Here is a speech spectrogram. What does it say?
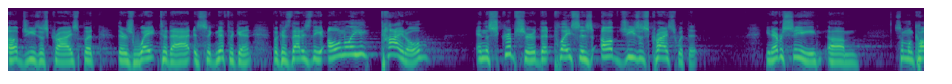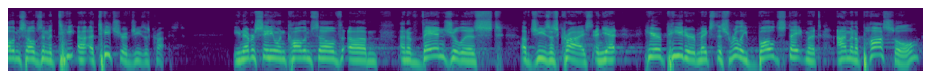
of Jesus Christ, but there's weight to that, it's significant because that is the only title in the scripture that places of Jesus Christ with it. You never see um, someone call themselves an, a, te- a teacher of Jesus Christ. You never see anyone call themselves um, an evangelist of Jesus Christ. And yet, here Peter makes this really bold statement I'm an apostle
